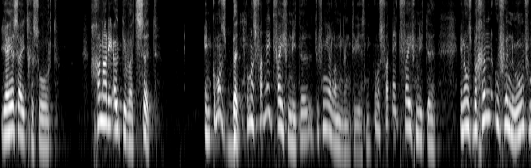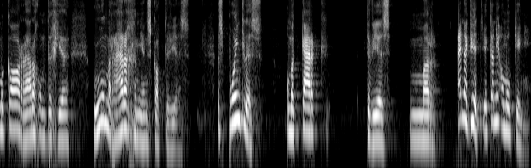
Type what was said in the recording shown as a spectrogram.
jy is uitgesort. Gaan na die ou toe wat sit. En kom ons bid. Kom ons vat net 5 minute. Dit hoef nie 'n lang ding te wees nie. Kom ons vat net 5 minute en ons begin oefen hoe om vir mekaar regtig om te gee, hoe om regtig gemeenskap te wees. Is pointless om 'n kerk te wees, maar en ek weet, jy kan nie almal ken nie.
